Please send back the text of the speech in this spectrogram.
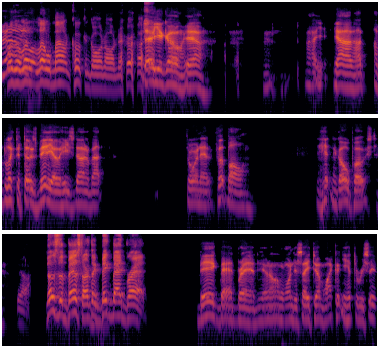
There's a little little mountain cooking going on there. there you go. Yeah. Uh, yeah, I, have looked at those video he's done about throwing that football, hitting the goalpost. Yeah, those are the best, aren't they? Big Bad Brad. Big Bad Brad. You know, I wanted to say to him, why couldn't you hit the receivers?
